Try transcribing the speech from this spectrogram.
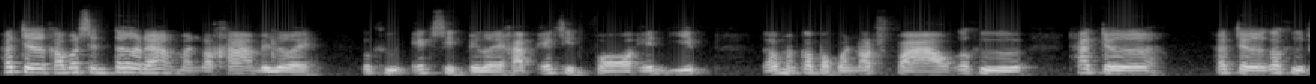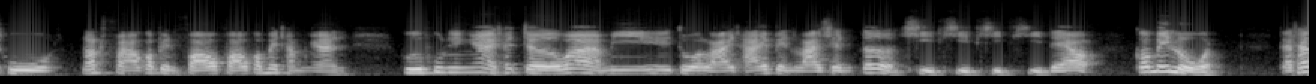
ถ้าเจอคำว่า center แล้วมันก็ข้ามไปเลย ก็คือ exit ไปเลยครับ exit for end if แล้วมันก็บอกว่า not found ก็คือถ้าเจอถ้าเจอก็คือ true not found ก็เป็น false false ก็ไม่ทำงาน คือพูดง่ายๆ ถ้าเจอว่ามีตัวลายท้ายเป็นลายเซนเตอร์ขีดขีดขีดขีดแล้ว ก็ไม่โหลด แต่ถ้า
